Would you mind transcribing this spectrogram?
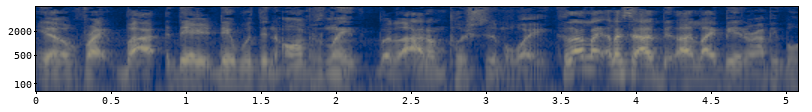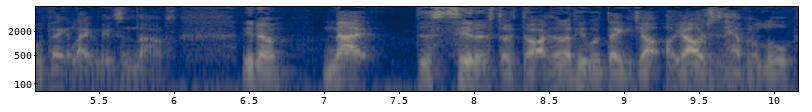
you know, right, but they're they're within arm's length, but I don't push them away because I like, like I said, I, I, like being around people who think like me sometimes. You know, not the sinister thoughts. I know people think y'all, oh, y'all just having a little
